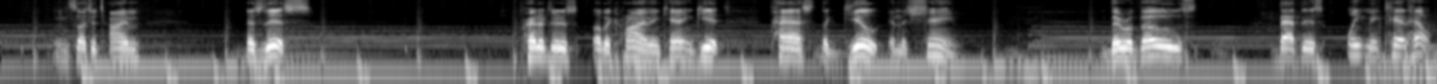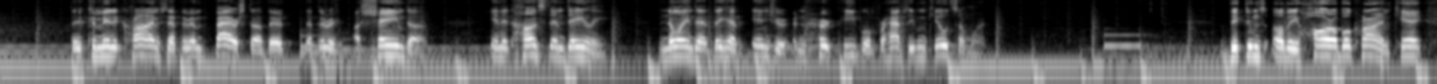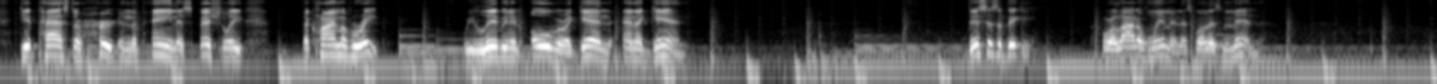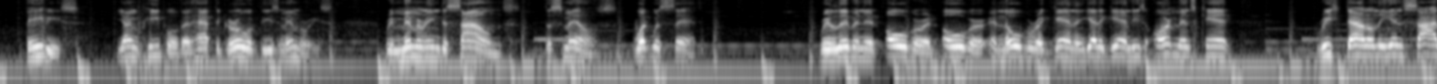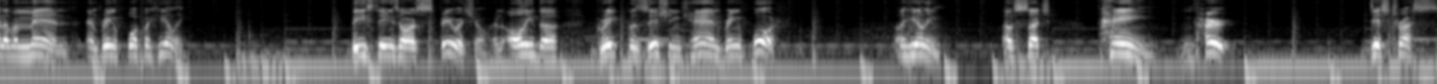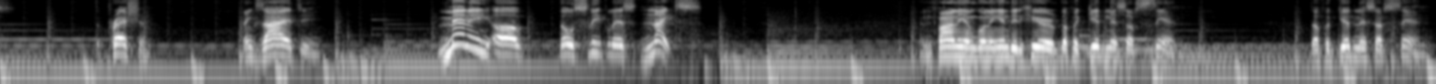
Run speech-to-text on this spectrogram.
in such a time as this. Predators of a crime and can't get past the guilt and the shame. There are those that this ointment can't help. They've committed crimes that they're embarrassed of, they're, that they're ashamed of, and it haunts them daily, knowing that they have injured and hurt people and perhaps even killed someone. Victims of a horrible crime can't get past the hurt and the pain, especially the crime of rape, reliving it over again and again. This is a biggie for a lot of women as well as men. Babies, young people that have to grow up these memories, remembering the sounds, the smells, what was said reliving it over and over and over again and yet again. These ointments can't reach down on the inside of a man and bring forth a healing. These things are spiritual, and only the great physician can bring forth a healing of such pain and hurt, distrust, depression, anxiety, many of those sleepless nights. And finally, I'm going to end it here the forgiveness of sin. The forgiveness of sin.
